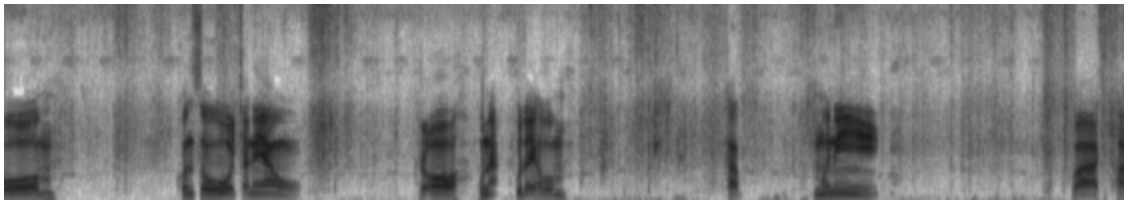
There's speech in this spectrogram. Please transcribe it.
ผม คนโซชาแนลรอคุณนะคุณได้ครับผม ครับมื้อนี้ว่าจะพา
